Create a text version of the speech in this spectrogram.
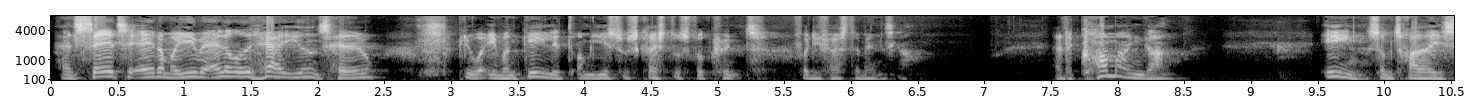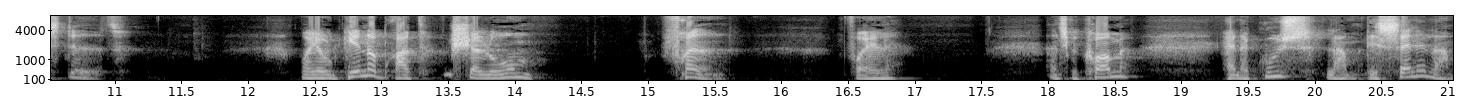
Han sagde til Adam og Eva, allerede her i Edens have, bliver evangeliet om Jesus Kristus forkyndt for de første mennesker. At der kommer en gang en, som træder i stedet, hvor jeg vil genoprette shalom, freden for alle. Han skal komme. Han er Guds lam, det sande lam,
